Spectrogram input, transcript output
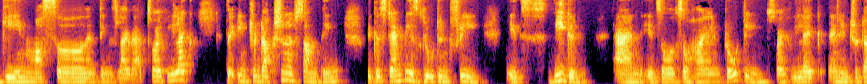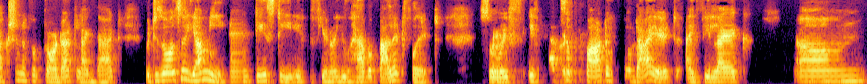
gain muscle and things like that. So i feel like the introduction of something because tempeh is gluten free it's vegan and it's also high in protein. So i feel like an introduction of a product like that which is also yummy and tasty if you know you have a palate for it. So if if that's a part of your diet i feel like um,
